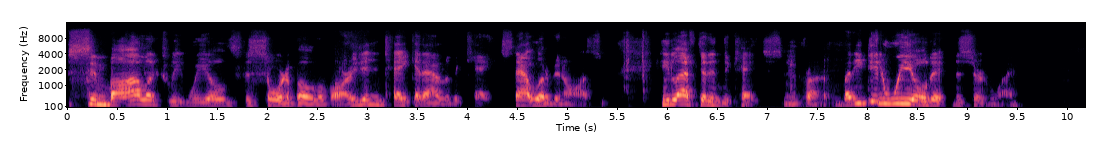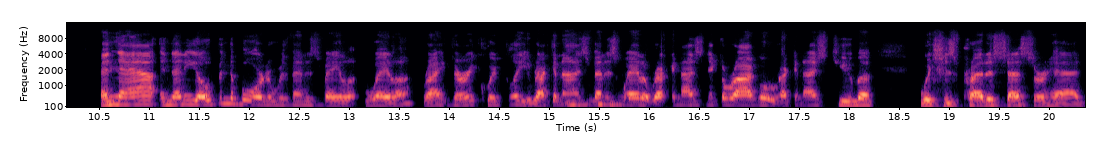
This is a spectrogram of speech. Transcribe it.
symbolically wields the sword of Bolivar. He didn't take it out of the case. That would have been awesome. He left it in the case in front of him, but he did wield it in a certain way. And now, and then he opened the border with Venezuela, right? Very quickly. He recognized mm-hmm. Venezuela, recognized Nicaragua, recognized Cuba, which his predecessor had.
